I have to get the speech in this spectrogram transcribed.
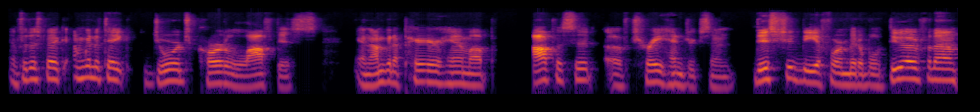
And for this pick, I'm going to take George Karlaftis and I'm going to pair him up opposite of Trey Hendrickson. This should be a formidable duo for them.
